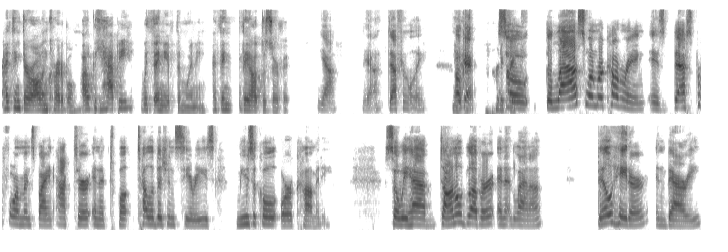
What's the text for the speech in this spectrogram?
I think they're all incredible. I'll be happy with any of them winning. I think they all deserve it. Yeah. Yeah, definitely. Yeah, okay. pretty So the last one we're covering is best performance by an actor in a tw- television series, musical, or comedy. So we have Donald Glover in Atlanta, Bill Hader in Barry,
